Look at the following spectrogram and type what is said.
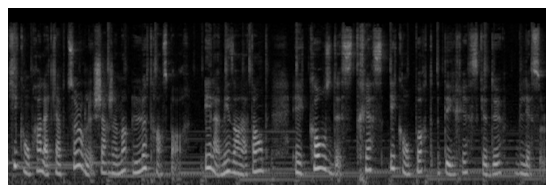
qui comprend la capture, le chargement, le transport et la mise en attente, est cause de stress et comporte des risques de blessures.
